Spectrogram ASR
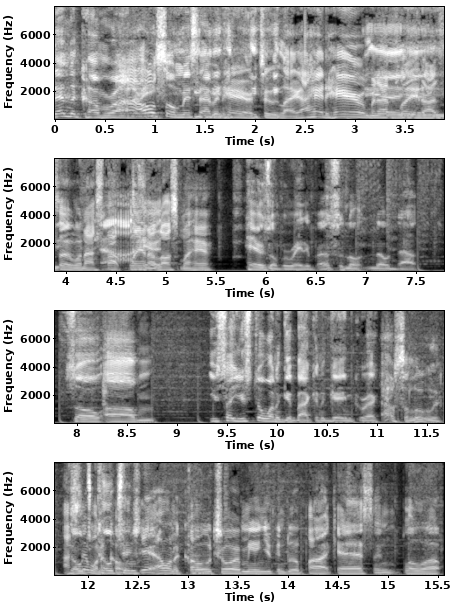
then the camaraderie. I also missed having hair too. Like I had hair when yeah, I played. I so when I stopped playing, hair, I lost my hair. Hair is overrated, bro. So no no doubt. So um, you say you still want to get back in the game, correct? Absolutely. I coach, still want to coach. Yeah, I want to coach, or me and you can do a podcast and blow up.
